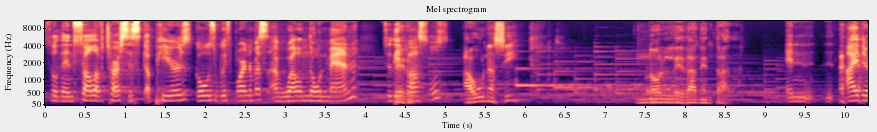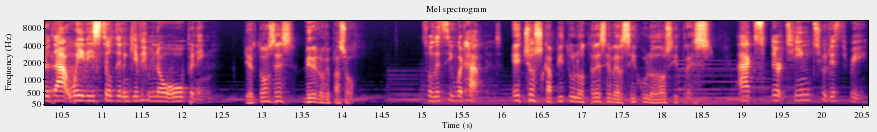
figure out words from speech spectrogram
So then Saul of Tarsus appears, goes with Barnabas, a well known man, to the Pero- apostles. Aún así, no le dan entrada. And either that way, they still didn't give him no opening. Y entonces, mire lo que pasó. So let's see what happened. Hechos capítulo 13, versículo 2 y 3. Acts 13, 2 to 3.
